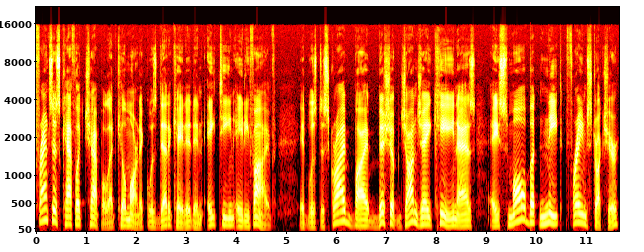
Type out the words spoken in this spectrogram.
Francis Catholic Chapel at Kilmarnock was dedicated in 1885. It was described by Bishop John J. Keane as a small but neat frame structure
